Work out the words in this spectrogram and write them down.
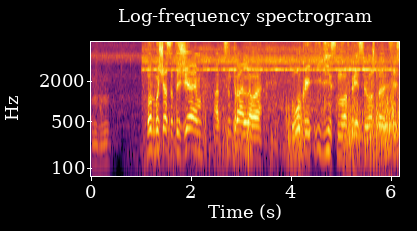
Угу. Вот мы сейчас отъезжаем от центрального блока, единственного, в принципе, потому что здесь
